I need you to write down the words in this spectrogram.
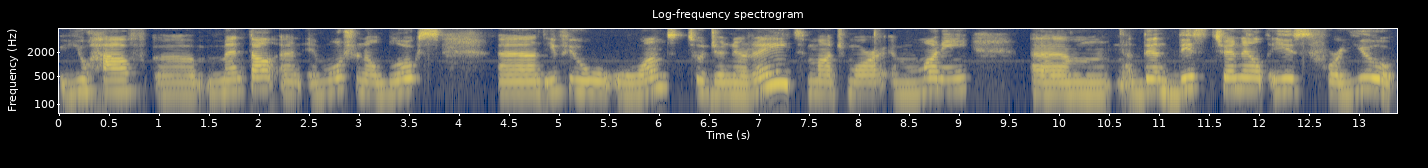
you have uh, mental and emotional blocks and if you want to generate much more money um, then this channel is for you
